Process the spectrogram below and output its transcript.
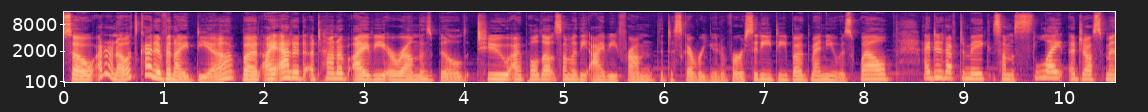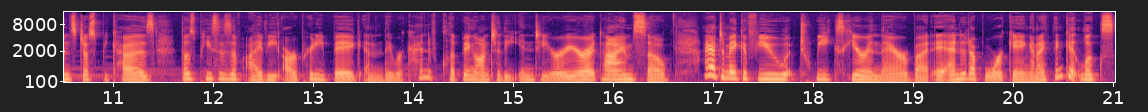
So I don't know, it's kind of an idea, but I added a ton of ivy around this build too. I pulled out some of the ivy from the Discover University debug menu as well. I did have to make some slight adjustments just because those pieces of ivy are pretty big and they were kind of clipping onto the interior at times. So I had to make a few tweaks here and there, but it ended up working and I think it looks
